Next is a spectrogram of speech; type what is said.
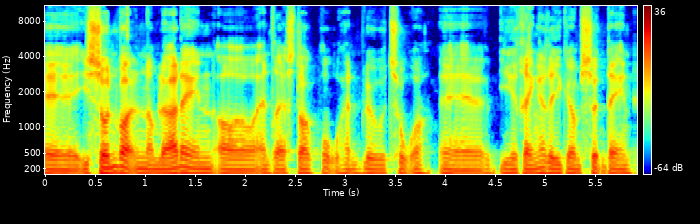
øh, i Sundvolden om lørdagen, og Andreas Stokbro, han blev toer øh, i Ringerike om søndagen.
